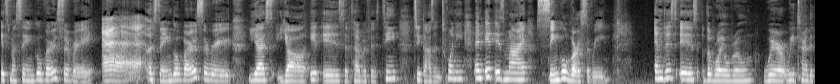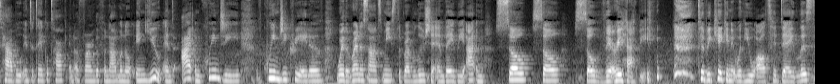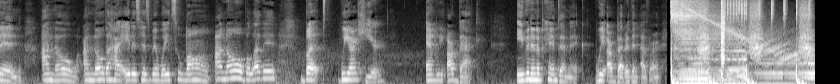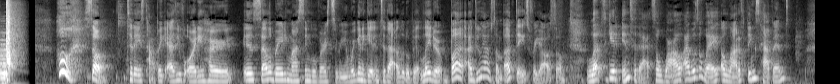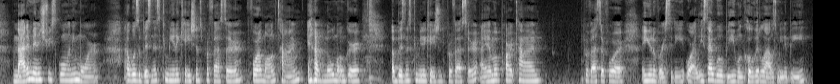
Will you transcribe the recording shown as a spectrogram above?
It's my singleversary. Ah, a singleversary. Yes, y'all. It is September 15th, 2020, and it is my singleversary. And this is the Royal Room where we turn the taboo into table talk and affirm the phenomenal in you. And I am Queen G, Queen G Creative, where the Renaissance meets the revolution. And baby, I am so, so, so very happy to be kicking it with you all today. Listen. I know, I know the hiatus has been way too long. I know, beloved, but we are here and we are back even in a pandemic, we are better than ever. Whew. So, today's topic, as you've already heard, is celebrating my singleversary, and we're gonna get into that a little bit later. But I do have some updates for y'all, so let's get into that. So, while I was away, a lot of things happened. I'm not in ministry school anymore. I was a business communications professor for a long time, and I'm no longer a business communications professor. I am a part time professor for a university, or at least I will be when COVID allows me to be.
